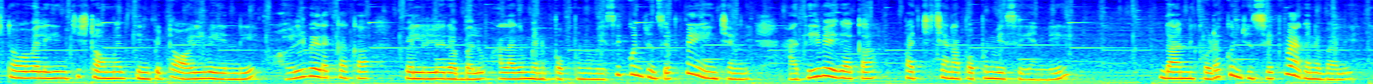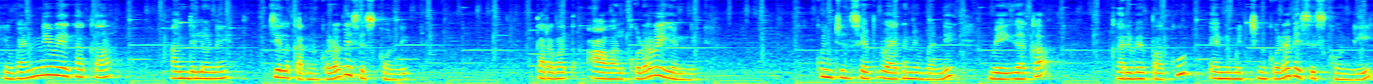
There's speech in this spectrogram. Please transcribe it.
స్టవ్ వెలిగించి స్టవ్ మీద తినిపెట్టి ఆయిల్ వేయండి. ఆయిల్ వేడెక్కాక వెల్లుల్లి రబ్బలు అలాగే మినపప్పును వేసి కొంచెం సేపు వేయించండి. అది వేగాక పచ్చి శనగపప్పును వేసేయండి. దాన్ని కూడా కొంచెం సేపు వేగనివ్వాలి. ఇవన్నీ వేగాక అందులోనే జీలకర్రను కూడా వేసేసుకోండి. తర్వాత ఆవాలు కూడా వేయండి. కొంచెం సేపు వేగనివ్వండి. వేగాక కరివేపాకు ఎండుమిర్చిని కూడా వేసేసుకోండి.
